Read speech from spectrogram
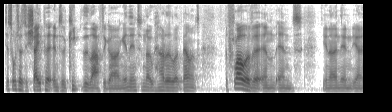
just also to shape it and to keep the laughter going and then to know how to like, balance the flow of it and, and you know, and then, you know,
